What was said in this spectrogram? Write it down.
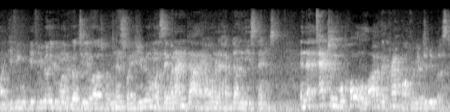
like if you if you really want to go teleological in this way, if you really want to say, when I die, I wanted to have done these things. And that actually will pull a lot of the crap off of your to-do list.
